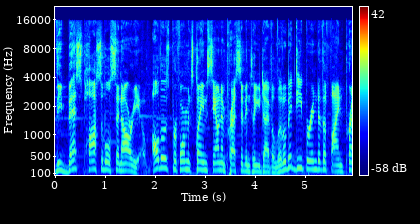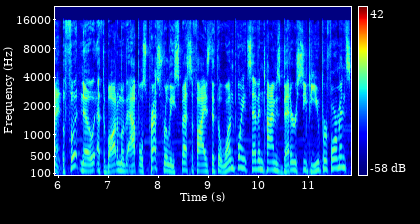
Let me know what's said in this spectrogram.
the best possible scenario. All those performance claims sound impressive until you dive a little bit deeper into the fine print. The footnote at the bottom of Apple's press release specifies that the 1.7 times better CPU performance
